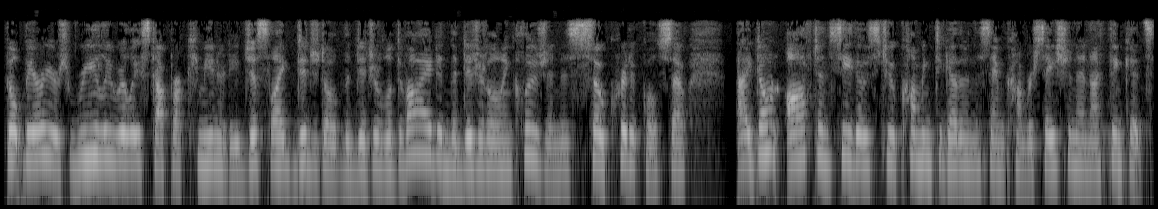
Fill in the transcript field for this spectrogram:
built barriers really, really stop our community, just like digital. The digital divide and the digital inclusion is so critical. So I don't often see those two coming together in the same conversation, and I think it's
